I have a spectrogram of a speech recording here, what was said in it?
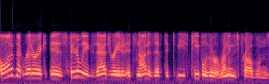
a lot of that rhetoric is fairly exaggerated. It's not as if the, these people who are running these problems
